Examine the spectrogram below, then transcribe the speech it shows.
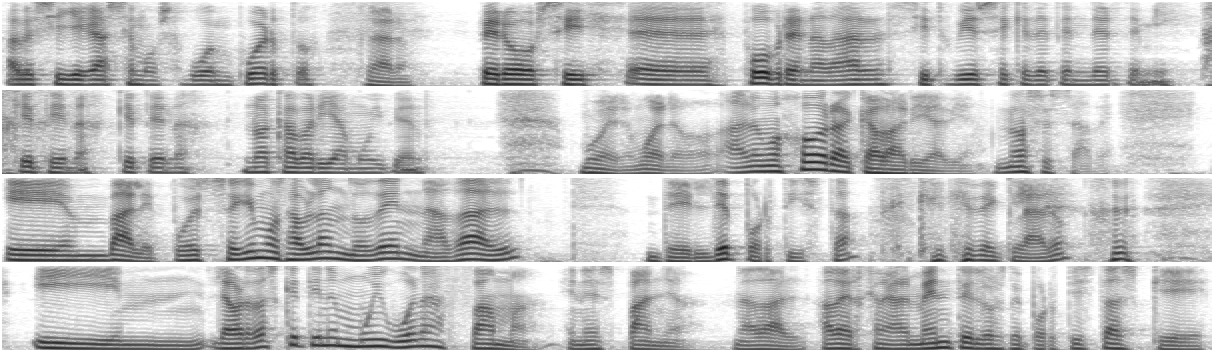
A ver si llegásemos a buen puerto. Claro. Pero sí, eh, pobre Nadal, si tuviese que depender de mí. Qué pena, qué pena. No acabaría muy bien. Bueno, bueno, a lo mejor acabaría bien, no se sabe. Eh, vale, pues seguimos hablando de Nadal, del deportista, que quede claro. Y mm, la verdad es que tiene muy buena fama en España, Nadal. A ver, generalmente los deportistas que,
